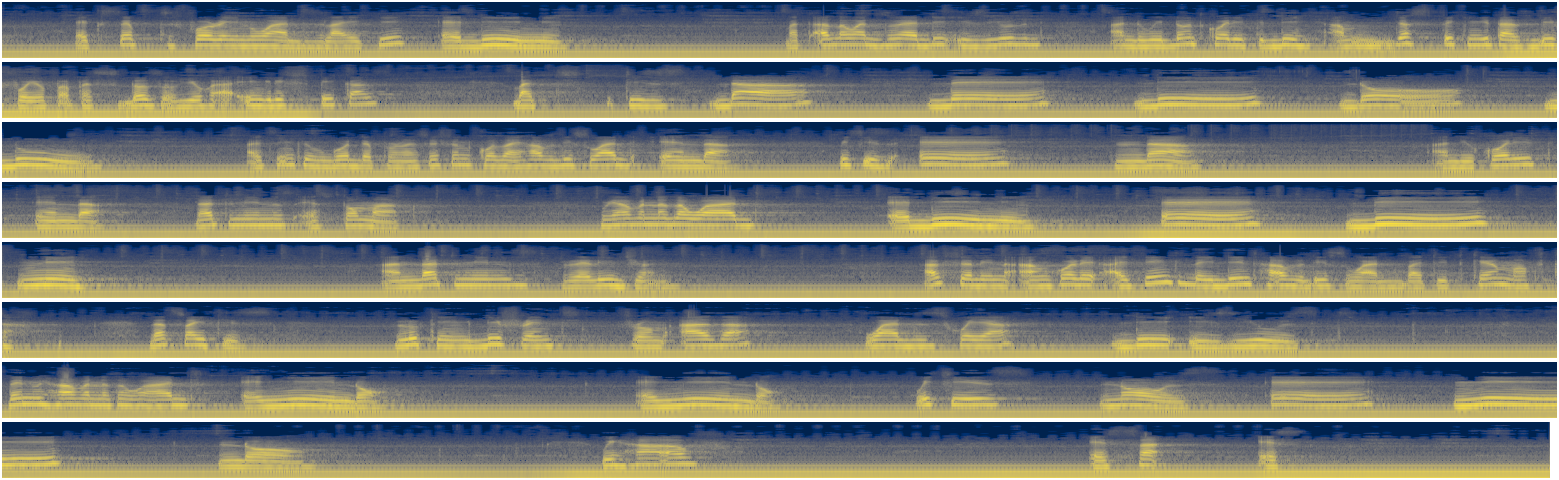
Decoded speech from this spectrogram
except foreign words like edini. But other words where d is used and we don't call it d. I'm just speaking it as d for your purpose those of you who are english speakers. But it is da de di do do i think you've got the pronunciation because i have this word enda uh, which is a nda uh, and you call it enda uh, that means a stomach. We have another word edini a d ni and that means religion actually in Ankole I think they didn't have this word but it came after. That's why it is looking different from other words where D is used. Then we have another word enyindo. Enyindo which is nose. A ni ndo we have a sa a,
